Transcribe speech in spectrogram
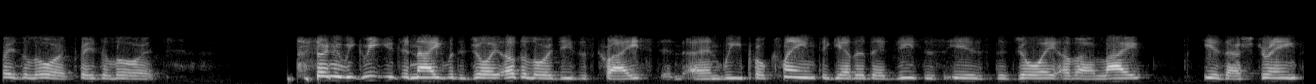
Praise the Lord. Praise the Lord. Certainly, we greet you tonight with the joy of the Lord Jesus Christ, and, and we proclaim together that Jesus is the joy of our life. He is our strength,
